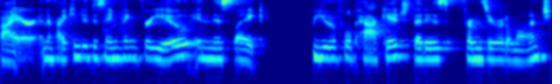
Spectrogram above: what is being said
fire. And if I can do the same thing for you in this like beautiful package that is from zero to launch,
